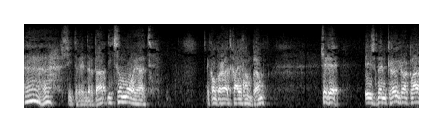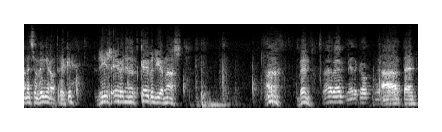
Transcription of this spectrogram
Ja, ziet er inderdaad niet zo mooi uit. Ik kom vooruit, ga je gang, Bram. Zeg, eh, is Ben Kreuger al klaar met zijn vingerafdrukken? Die is even in het keukentje hiernaast. Ah, Ben. Ja, Ben, met de kok. Met Ah, Ben.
